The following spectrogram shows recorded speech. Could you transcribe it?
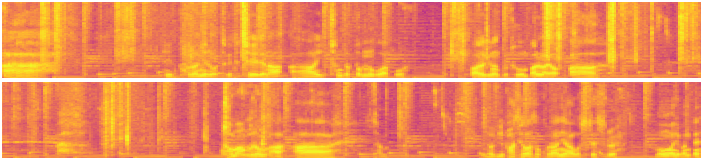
아 이 고라니를 어떻게 대체해야 되나? 아 이 천적도 없는 것 같고. 빠르기는 또 조금 빨라요. 아 저만 그런가? 아참 여기 밭에 와서 고라니 하고 스트레스를 너무 많이 받네.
